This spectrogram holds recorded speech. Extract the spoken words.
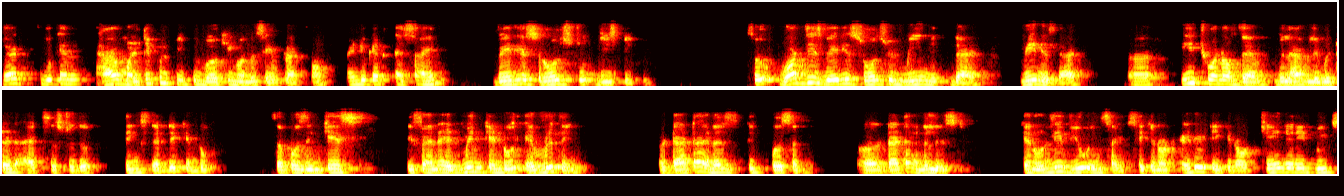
that you can have multiple people working on the same platform and you can assign various roles to these people. So what these various roles will mean that mean is that uh, each one of them will have limited access to the things that they can do. Suppose in case if an admin can do everything a data analytic person a data analyst can only view insights. He cannot edit he cannot change any tweets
